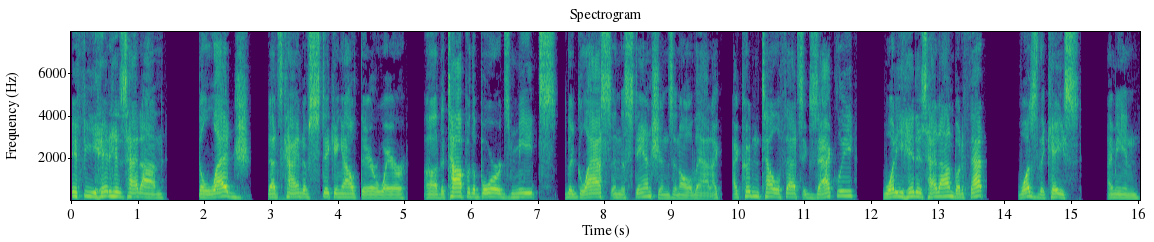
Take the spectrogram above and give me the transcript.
if he hit his head on the ledge that's kind of sticking out there where uh, the top of the boards meets the glass and the stanchions and all that. I, I couldn't tell if that's exactly what he hit his head on, but if that was the case, I mean,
